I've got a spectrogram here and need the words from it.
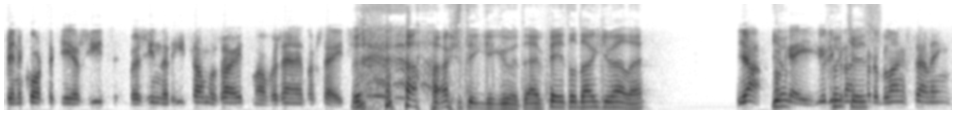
binnenkort een keer ziet. We zien er iets anders uit, maar we zijn het nog steeds. Hartstikke goed. En Peter, dankjewel hè. Ja, oké. Okay. Jullie bedankt voor de belangstelling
